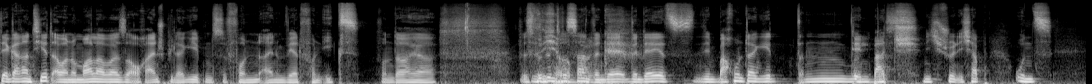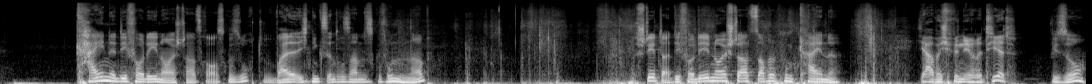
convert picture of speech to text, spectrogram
Der garantiert aber normalerweise auch Einspielergebnisse von einem Wert von X. Von daher, es wird Sichere interessant. Bank. Wenn der, wenn der jetzt den Bach runtergeht, dann Den Batsch. nicht schön. Ich habe uns keine DVD-Neustarts rausgesucht, weil ich nichts Interessantes gefunden habe. Steht da, DVD-Neustarts, Doppelpunkt, keine. Ja, aber ich bin irritiert. Wieso?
